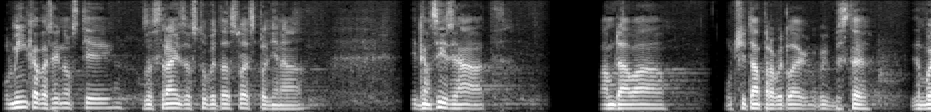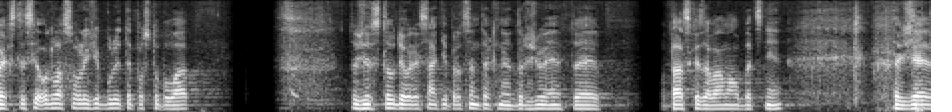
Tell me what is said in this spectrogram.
podmínka veřejnosti ze strany zastupitelstva je splněná. Jednací řád vám dává určitá pravidla, jak byste, nebo jak jste si odhlasovali, že budete postupovat. To, že se to v 90% nedržuje, to je otázka za váma obecně. Takže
